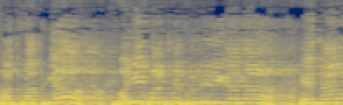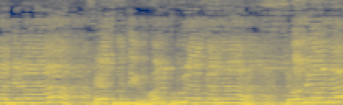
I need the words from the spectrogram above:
ਪਰ ਸਾਥੀਓ, ਬੜੀ ਬਦਕਿਸਮਤੀ ਦੀ ਗੱਲ ਆ। ਇਹ ਨਾਰਾ ਜਿਹੜਾ ਆ, ਇਹ ਤੁਸੀਂ ਹੁਣ ਪੂਰਾ ਕਰਨਾ। ਡੋਲਿਓ ਨਾ,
